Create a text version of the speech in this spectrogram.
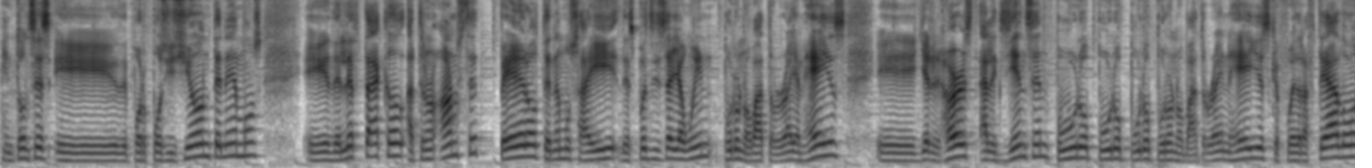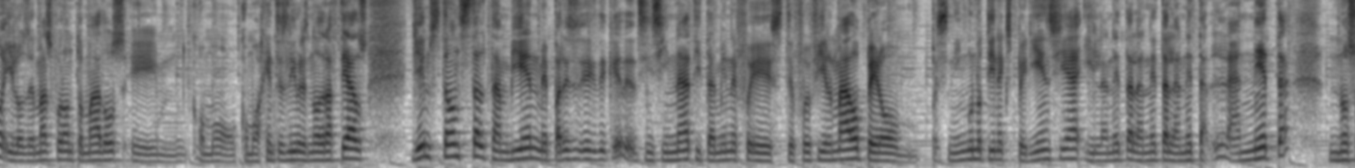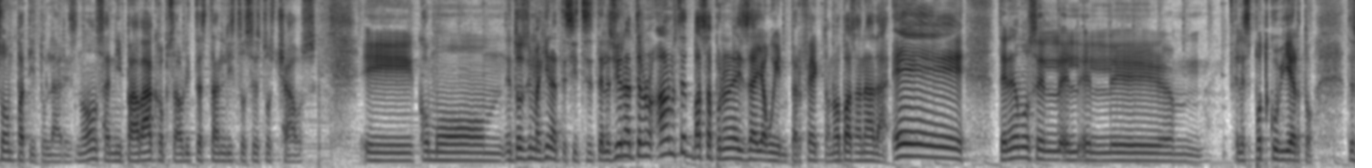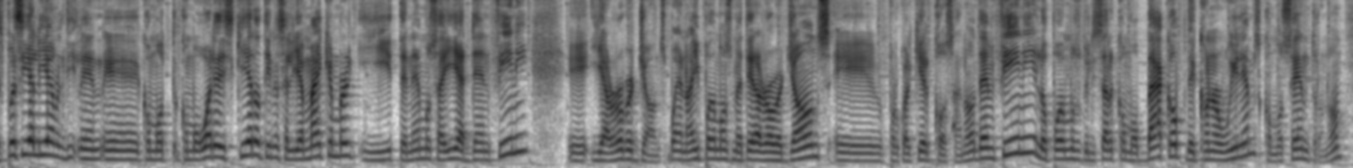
Entonces, eh, por posición tenemos eh, de left tackle a Terrell Armstead, pero tenemos ahí, después de Isaiah Wynn, puro novato. Ryan Hayes, eh, Jared Hurst, Alex Jensen, puro, puro, puro, puro novato. Ryan Hayes, que fue drafteado, y los demás fueron tomados em, como, como agentes libres no drafteados. James Tunstall también, me parece de, de Cincinnati también fue, este, fue firmado, pero pues ninguno tiene experiencia y la neta, la neta, la neta, la neta, no son para titulares, ¿no? O sea, ni para backups, ahorita están listos estos chavos. Eh, como, entonces imagínate, si si te lesiona Terrell Armstead, vas a poner a Isaiah Wynn. Perfecto, no pasa nada. ¡Eh! Tenemos el, el, eh, el spot cubierto. Después sí, eh, como, como guardia izquierdo tienes a Liam Meikenberg y tenemos ahí a Dan Finney eh, y a Robert Jones. Bueno, ahí podemos meter a Robert Jones eh, por cualquier cosa, ¿no? Dan Finney lo podemos utilizar como backup de Connor Williams, como centro, ¿no?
